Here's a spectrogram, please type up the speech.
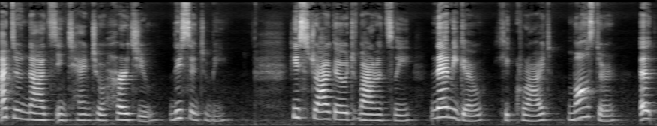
I do not intend to hurt you. Listen to me. He struggled violently. Let me go, he cried. Monster, an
